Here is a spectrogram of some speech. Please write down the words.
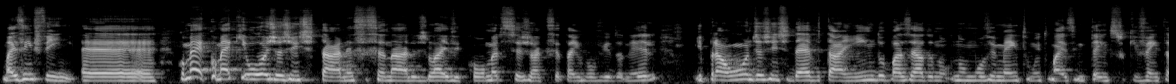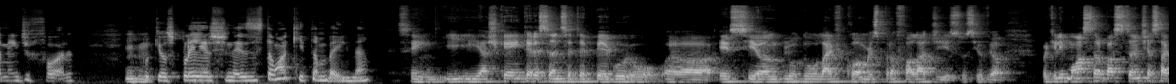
Mas, enfim, é... Como, é, como é que hoje a gente está nesse cenário de live commerce, já que você está envolvido nele, e para onde a gente deve estar tá indo, baseado no, num movimento muito mais intenso que vem também de fora? Uhum. Porque os players chineses estão aqui também, né? Sim, e, e, acho que é interessante você ter pego uh, esse ângulo do live commerce para falar disso, Silvio porque ele mostra bastante essa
